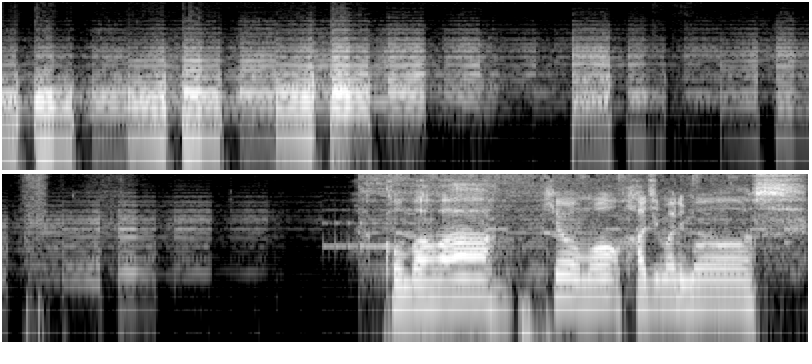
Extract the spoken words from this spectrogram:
こんばんは。今日も始まります。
